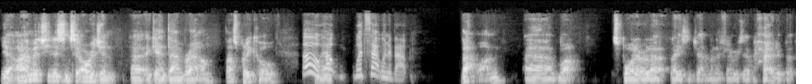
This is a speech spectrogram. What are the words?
yeah, I am actually listening to Origin uh, again, Dan Brown. That's pretty cool. Oh, how, what's that one about? That one, uh, well, spoiler alert, ladies and gentlemen, if anybody's ever heard it, but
